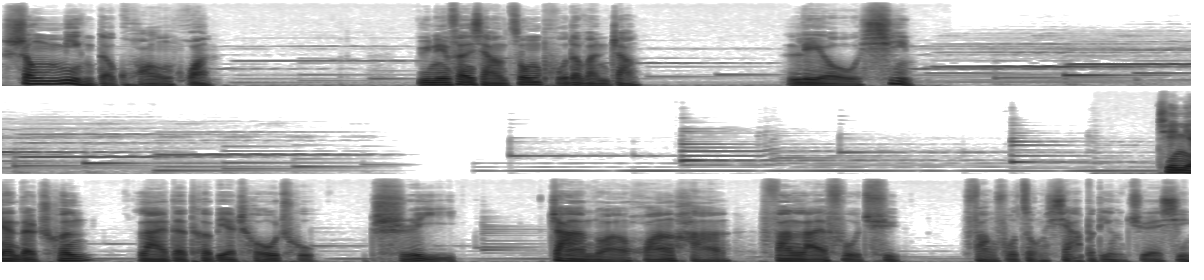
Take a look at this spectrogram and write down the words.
生命的狂欢。与您分享宗璞的文章《柳信》。今年的春来得特别踌躇、迟疑，乍暖还寒，翻来覆去，仿佛总下不定决心。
